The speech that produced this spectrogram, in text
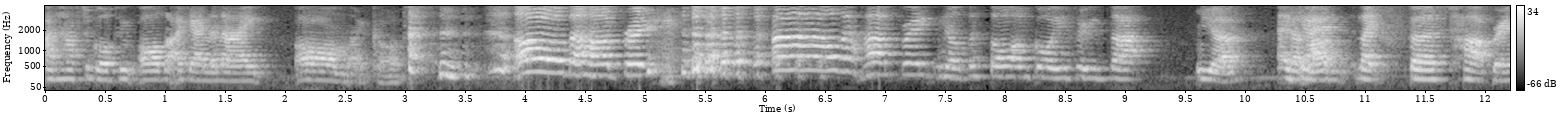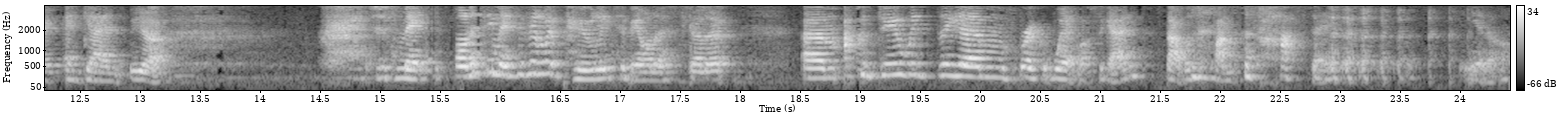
I'd have to go through all that again, and I. Oh my god. oh, the heartbreak. oh, the heartbreak. No, the thought of going through that yeah. Again, that. like first heartbreak again, Yeah. it just makes honestly makes me feel a bit poorly to be honest. Get it? Um, I could do with the um, break up weight loss again. That was fantastic. you know.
